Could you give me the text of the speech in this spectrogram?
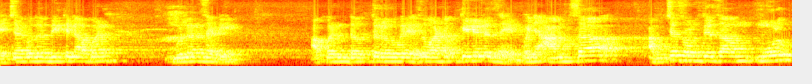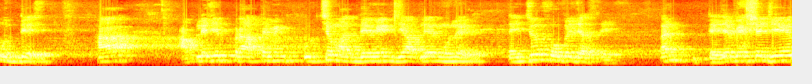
याच्याबद्दल देखील आपण मुलांसाठी आपण दप्तर वगैरे याचं वाटप केलेलंच आहे. म्हणजे आमचा आमच्या संस्थेचा मूळ उद्देश हा आपले जे प्राथमिक उच्च माध्यमिक जे आपले मुलं आहेत त्यांच्यावर फोकस जास्त आहे. कारण त्याच्यापेक्षा जे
